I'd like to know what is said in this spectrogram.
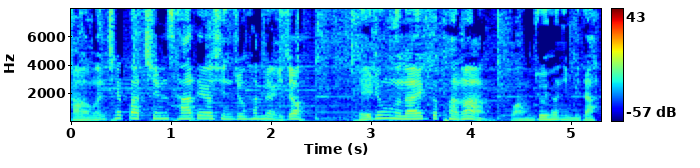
다음은 책받침 4대 여신 중 한 명이죠. 대륙 누나의 끝판왕, 왕조현입니다.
